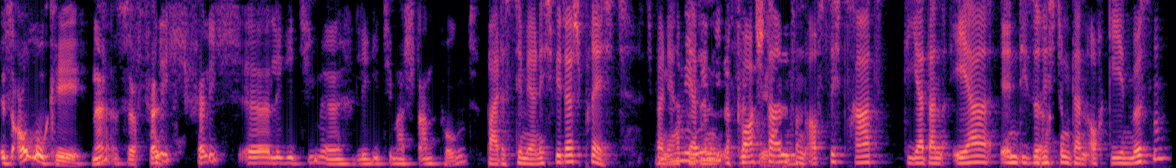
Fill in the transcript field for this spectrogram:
Ist auch okay, ne? Ist ja völlig, völlig äh, legitime, legitimer Standpunkt. Beides dem ja nicht widerspricht. Ich meine, ihr habt ja Nee, dann nicht Vorstand und Aufsichtsrat, die ja dann eher in diese Ja. Richtung dann auch gehen müssen.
